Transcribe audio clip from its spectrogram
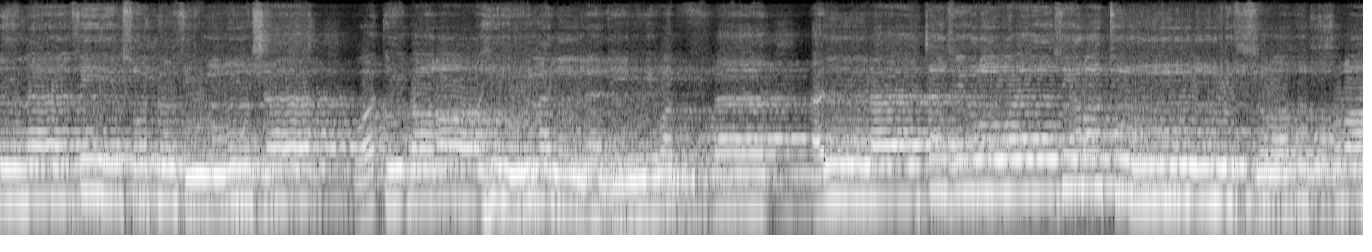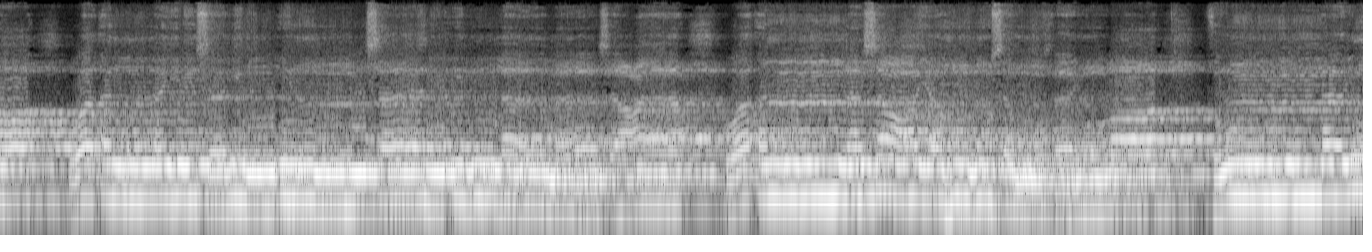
بما في صحف موسى وإبراهيم الذي وفى ألا تزر وازرة وزر أخرى وأن ليس للإنسان إلا ما سعى وأن سعيه سوف يرى ثم يجزاه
